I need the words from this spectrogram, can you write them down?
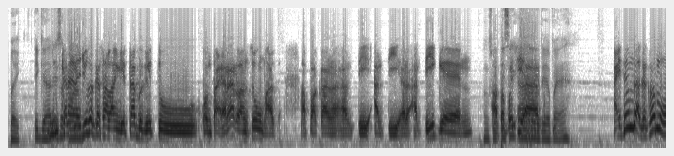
Baik, tiga hari setelah ada juga kesalahan kita begitu kontak erat langsung apakah anti anti antigen langsung atau PCR PCR. gitu ya Pak ya. Nah, itu nggak ketemu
